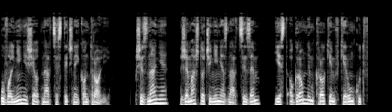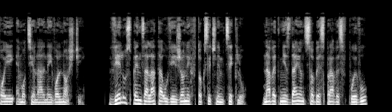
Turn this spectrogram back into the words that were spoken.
uwolnienie się od narcystycznej kontroli. Przyznanie, że masz do czynienia z narcyzem, jest ogromnym krokiem w kierunku Twojej emocjonalnej wolności. Wielu spędza lata uwięzionych w toksycznym cyklu, nawet nie zdając sobie sprawy z wpływu,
